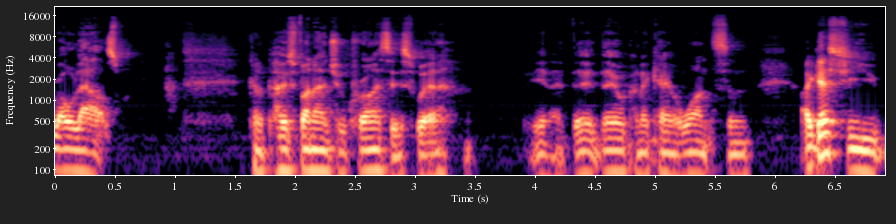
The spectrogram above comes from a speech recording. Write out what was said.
rollouts kind of post financial crisis where you know they, they all kind of came at once. And i guess you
